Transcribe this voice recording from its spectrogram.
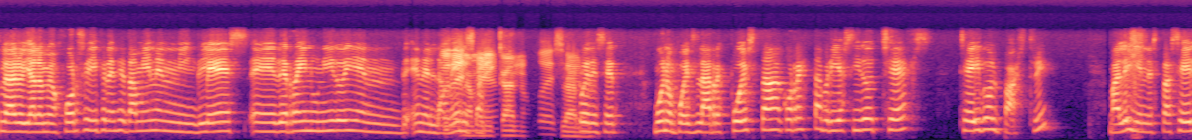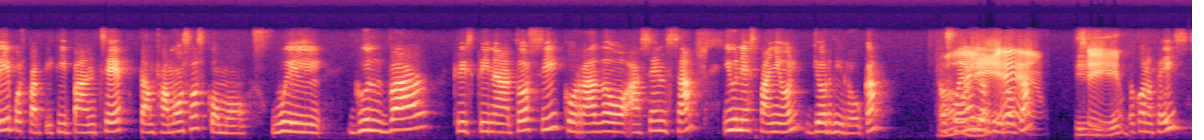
Claro, y a lo mejor se diferencia también en inglés eh, de Reino Unido y en, en el de En América. americano. Puede ser. claro. Puede ser. Bueno, pues la respuesta correcta habría sido Chef's Table Pastry, ¿vale? Y en esta serie pues participan chefs tan famosos como Will Goldbar, Cristina Tosi, Corrado Asensa y un español, Jordi Roca. ¿Os Ah, suena. Jordi Roca? Sí. Sí. ¿Lo conocéis?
